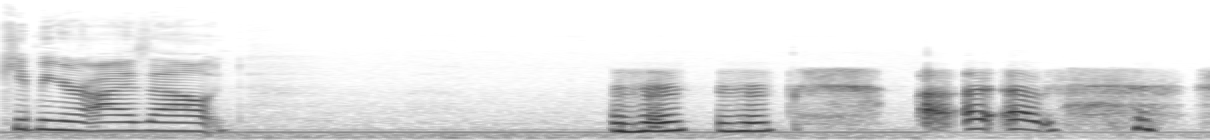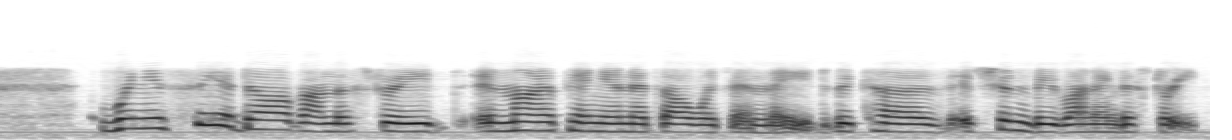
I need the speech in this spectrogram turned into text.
keeping your eyes out. Mm-hmm. Mm-hmm. Uh, uh, uh, when you see a dog on the street, in my opinion, it's always in need because it shouldn't be running the streets.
